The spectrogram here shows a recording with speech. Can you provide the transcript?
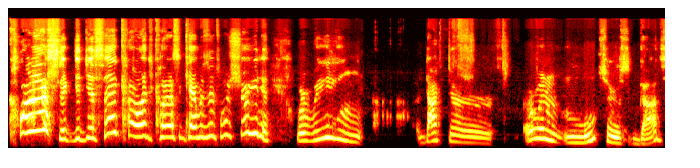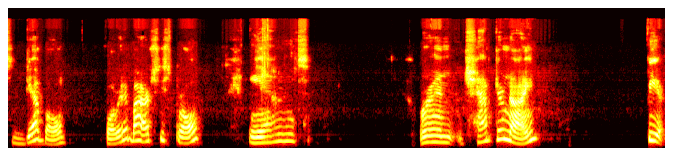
classic. Did you say college classic campuses? Well, sure you did. We're reading uh, Dr. Erwin Lutzer's God's Devil, forwarded by R.C. Sproul. And we're in chapter 9 Fear.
